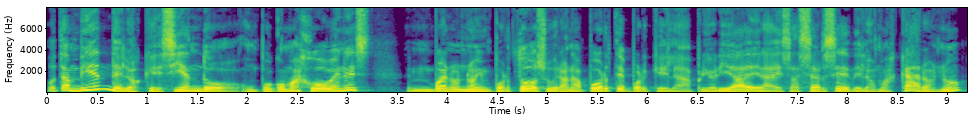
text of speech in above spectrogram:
O también de los que siendo un poco más jóvenes, mm, bueno, no importó su gran aporte porque la prioridad era deshacerse de los más caros, ¿no?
